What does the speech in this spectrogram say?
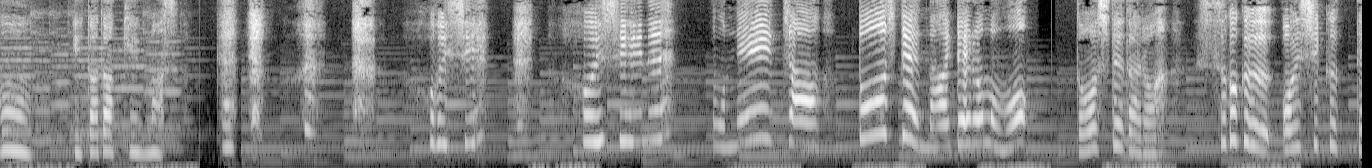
うんいただきます。美味しい。美味しいね。お姉ちゃんどうして泣いてるの？どうしてだろう？すごく美味しくって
